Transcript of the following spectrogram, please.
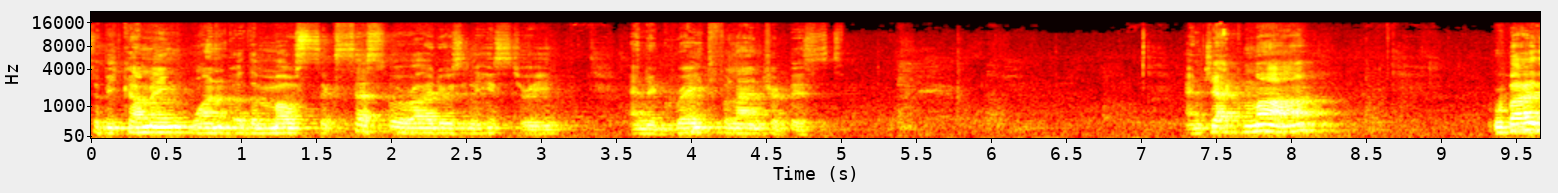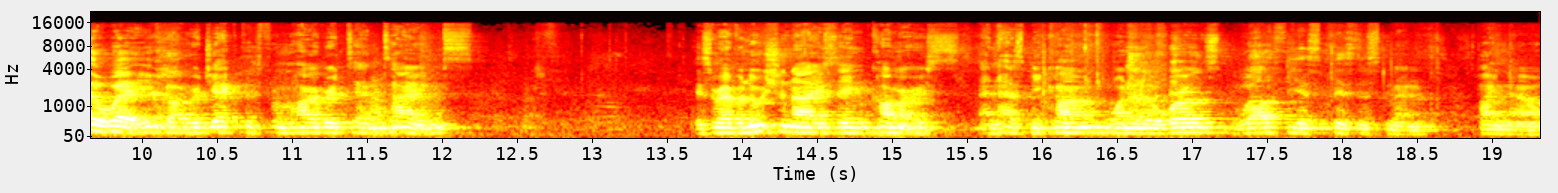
to becoming one of the most successful writers in history and a great philanthropist. And Jack Ma, who by the way got rejected from Harvard 10 times, is revolutionizing commerce and has become one of the world's wealthiest businessmen by now.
